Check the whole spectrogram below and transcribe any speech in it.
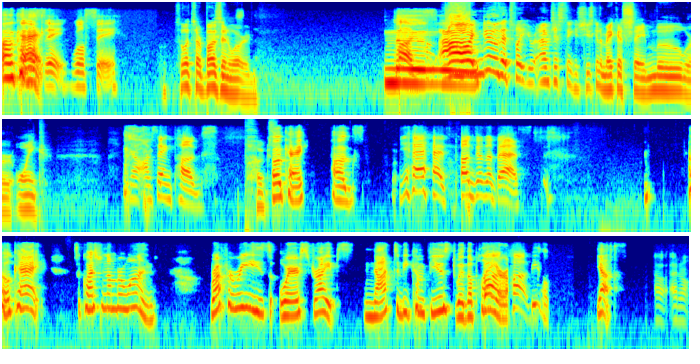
Okay. We'll see. We'll see. So what's our buzzing word? Moo. Oh, I knew that's what you're. I'm just thinking she's gonna make us say moo or oink. No, I'm saying pugs. Pugs. Okay. Pugs. Yes, pugs are the best. Okay. So question number one. Referees wear stripes, not to be confused with a player Pug, on the pug. field. Yes, Oh, I don't.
